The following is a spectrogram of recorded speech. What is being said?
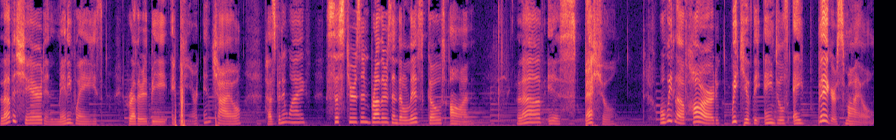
Love is shared in many ways, whether it be a parent and child, husband and wife, sisters and brothers, and the list goes on. Love is special. When we love hard, we give the angels a bigger smile.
